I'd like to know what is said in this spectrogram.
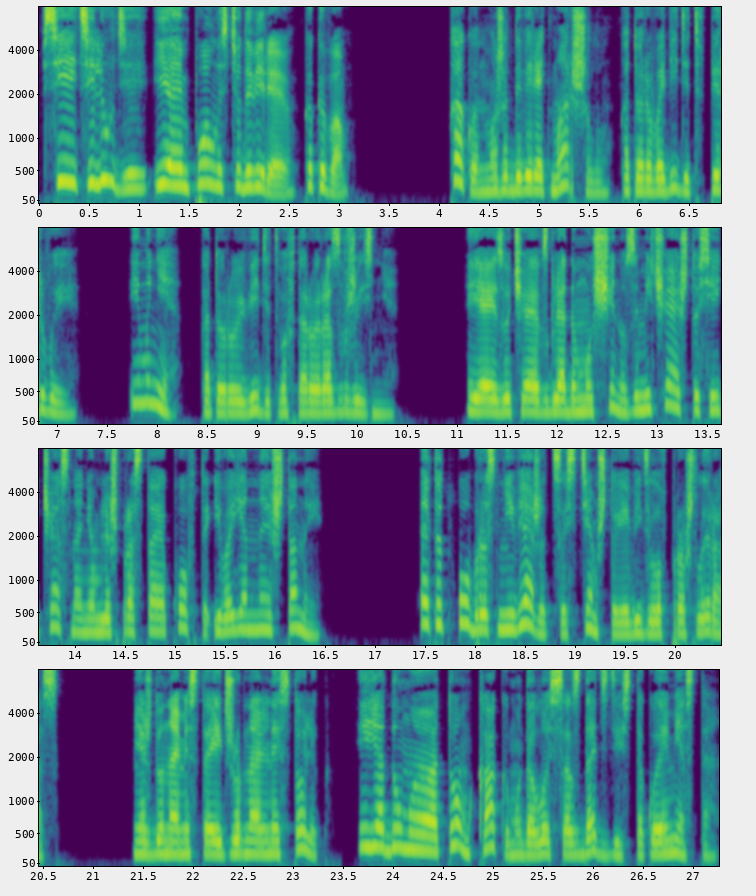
Все эти люди, я им полностью доверяю, как и вам». Как он может доверять маршалу, которого видит впервые? И мне, которую видит во второй раз в жизни? Я изучаю взглядом мужчину, замечая, что сейчас на нем лишь простая кофта и военные штаны. Этот образ не вяжется с тем, что я видела в прошлый раз. Между нами стоит журнальный столик, и я думаю о том, как им удалось создать здесь такое место.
